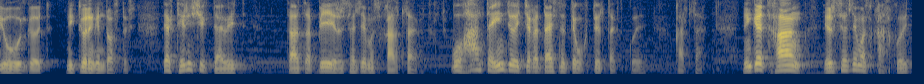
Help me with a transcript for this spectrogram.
юу өргөөд нэгдүгээр ангийн дуустдаг. Яг тэрэн шиг Давид за за би Иерусалимаас гарлаа гэдэг. Гүү хаанта энд байж байгаа дайснуудыг өгтөлдөггүй гарлаа. Ингээд хаан Иерусалимаас гарах үед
